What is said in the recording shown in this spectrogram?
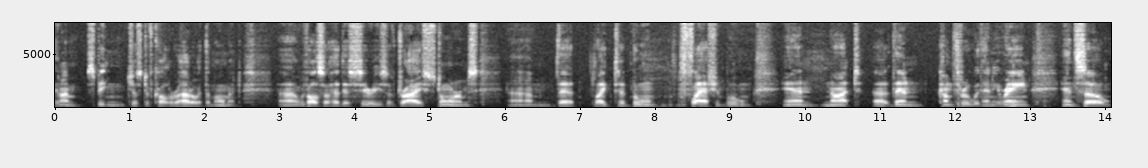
and I'm speaking just of Colorado at the moment, uh, we've also had this series of dry storms um, that like to boom, flash and boom, and not uh, then come through with any rain. And so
